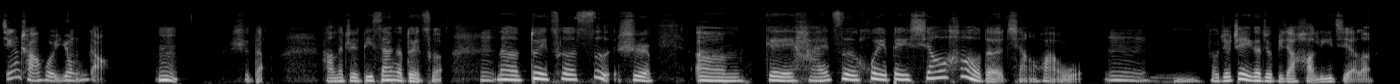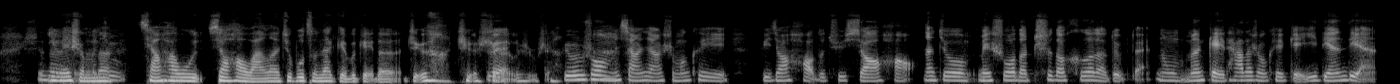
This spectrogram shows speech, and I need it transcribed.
经常会用到。嗯，是的。好，那这是第三个对策。嗯那对策四是，嗯，给孩子会被消耗的强化物。嗯，嗯，我觉得这个就比较好理解了。因为什么呢强化物消耗完了，就不存在给不给的这个这个事儿对了，是不是？比如说，我们想想什么可以比较好的去消耗，那就没说的吃的喝的，对不对？那我们给他的时候可以给一点点，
